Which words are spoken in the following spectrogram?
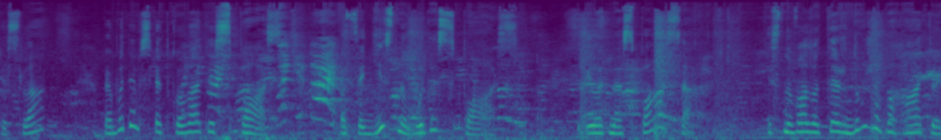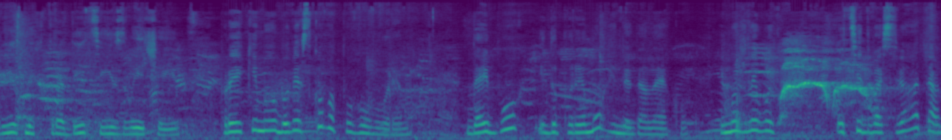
числа, ми будемо святкувати Спас. Оце дійсно буде Спас. І от на Спаса існувало теж дуже багато різних традицій і звичаїв, про які ми обов'язково поговоримо. Дай Бог і до перемоги недалеко. І, можливо, оці два свята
